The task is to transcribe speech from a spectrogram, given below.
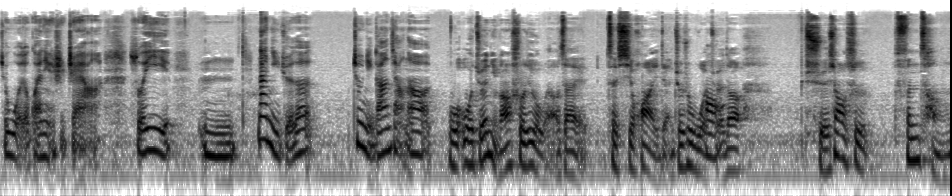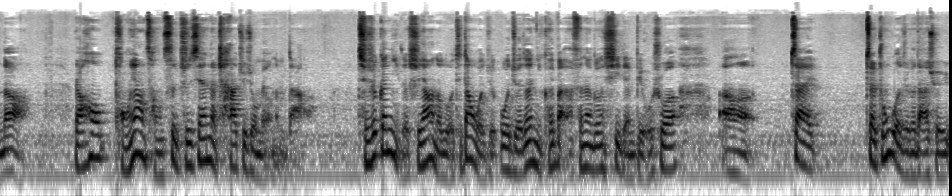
就我的观点是这样啊。所以，嗯，那你觉得？就你刚刚讲到，我我觉得你刚刚说这个，我要再再细化一点，就是我觉得学校是分层的，然后同样层次之间的差距就没有那么大了。其实跟你的是一样的逻辑，但我觉我觉得你可以把它分得更细一点。比如说，呃，在在中国这个大学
